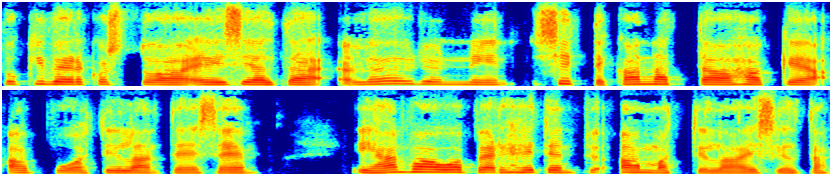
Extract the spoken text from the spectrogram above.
tukiverkostoa ei sieltä löydy, niin sitten kannattaa hakea apua tilanteeseen ihan vauvaperheiden ammattilaisilta.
